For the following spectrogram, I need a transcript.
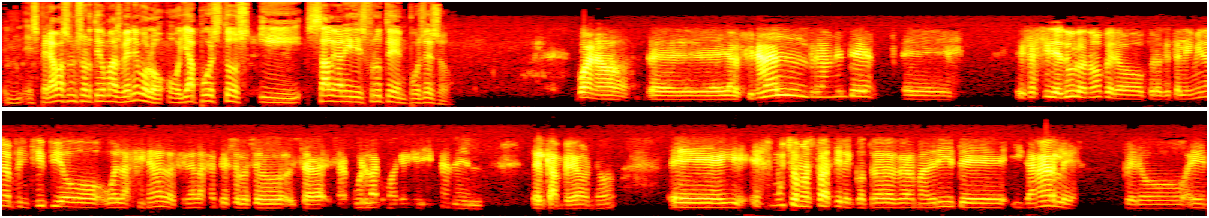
Mm, ¿Esperabas un sorteo más benévolo o ya puestos y salgan y disfruten, pues eso? Bueno, eh, al final realmente eh, es así de duro, ¿no? Pero pero que te elimina al principio o en la final, al final la gente solo se, se, acuerda como aquel que dice del, del campeón, ¿no? Eh, es mucho más fácil encontrar al Real Madrid eh, y ganarle, pero en,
